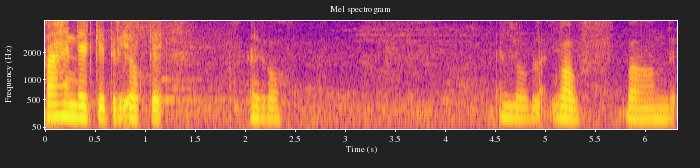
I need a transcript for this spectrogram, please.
ఫైవ్ హండ్రెడ్కి త్రీ ఓకే. ఇదిగో. ఎల్లో బ్లాక్ వావ్ బాగుంది.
